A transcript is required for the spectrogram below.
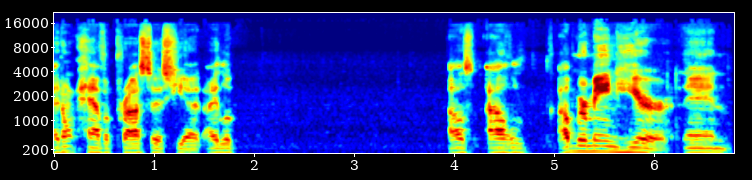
I don't have a process yet. I look. I'll I'll I'll remain here and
